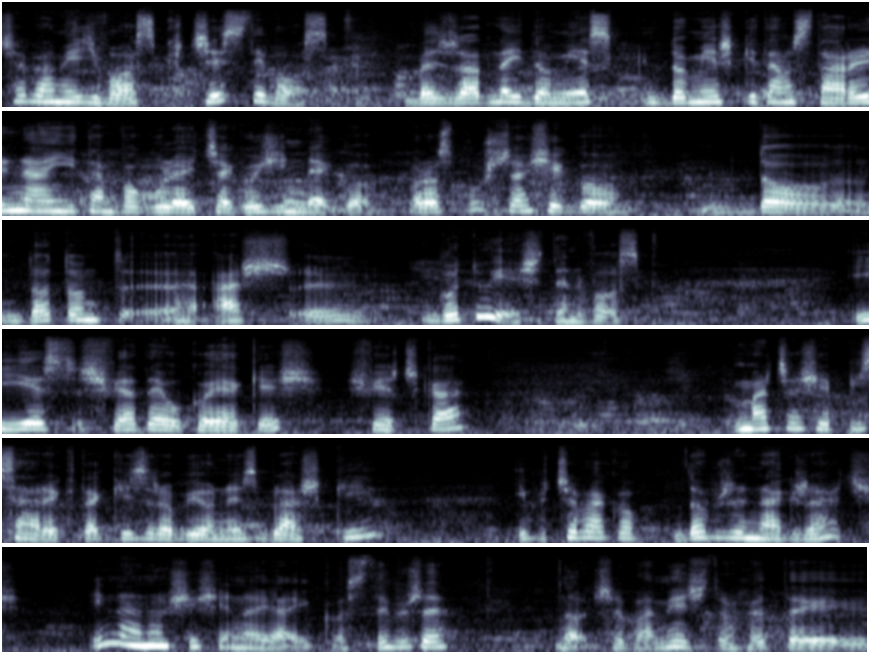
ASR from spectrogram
Trzeba mieć wosk, czysty wosk, bez żadnej domies- domieszki tam staryny ani tam w ogóle czegoś innego. Rozpuszcza się go do, dotąd, e, aż y, gotuje się ten wosk. I jest światełko jakieś, świeczka, macza się pisarek taki zrobiony z blaszki i trzeba go dobrze nagrzać i nanosi się na jajko. Z tym, że no, trzeba mieć trochę tej,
